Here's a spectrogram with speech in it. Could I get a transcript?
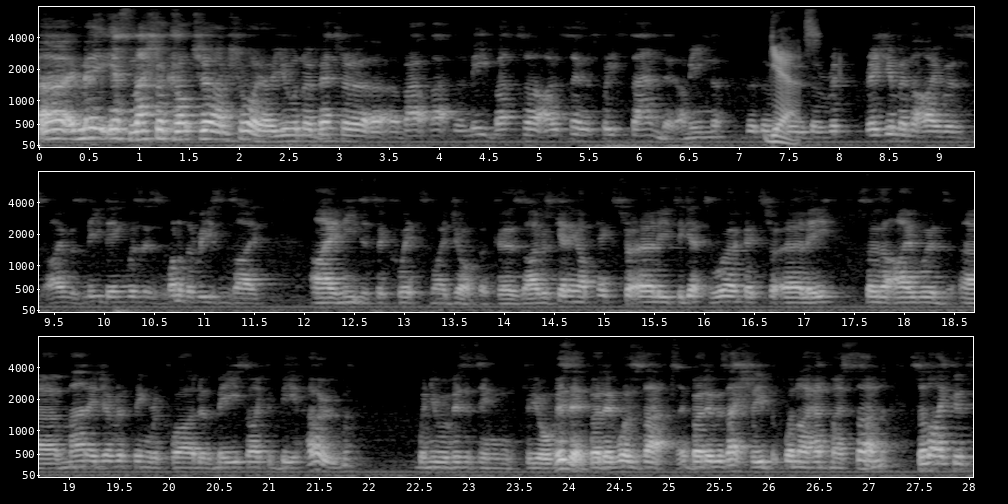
Uh, it may, yes, national culture. I'm sure you will know better uh, about that than me, but uh, I would say it's pretty standard. I mean, the, the, yes. the, the re- regimen that I was I was leading was is one of the reasons I I needed to quit my job because I was getting up extra early to get to work extra early so that I would uh, manage everything required of me so I could be home when you were visiting for your visit. But it was that, but it was actually when I had my son so that I could,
